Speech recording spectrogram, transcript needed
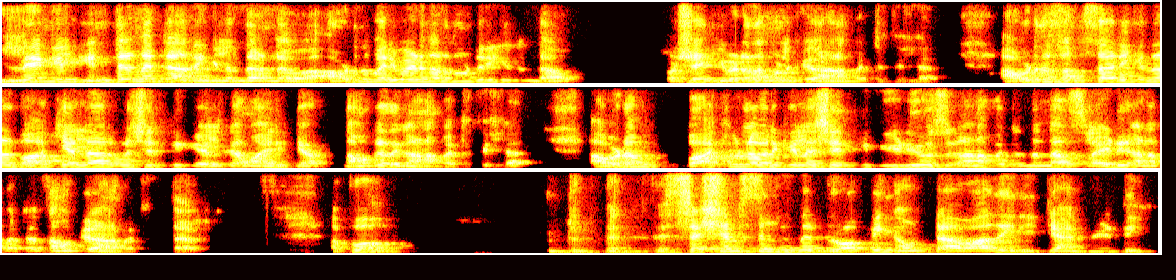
ഇല്ലെങ്കിൽ ഇന്റർനെറ്റ് ആണെങ്കിൽ എന്താ ഉണ്ടാവുക? അവിടുന്ന് പരിപാടി നടന്നുകൊണ്ടിരിക്കുന്നുണ്ടാവും. പക്ഷേ ഇവിടെ നമ്മൾക്ക് കാണാൻ പറ്റത്തില്ല. അവിടുന്ന് സംസാരിക്കുന്നത് ബാക്കി എല്ലാവർക്കും ശരിക്കും കേൾക്കാമായിരിക്കാം. നമുക്കത് കാണാൻ പറ്റത്തില്ല. അവിടെ ബാക്കിയുള്ളവർക്കെല്ലാം ശരിക്കും വീഡിയോസ് കാണാൻ പറ്റുന്നുണ്ടാവും സ്ലൈഡ് കാണാൻ പറ്റാത്ത നമുക്ക് കാണാൻ പറ്റുന്നുണ്ടാവില്ല അപ്പോ സെഷൻസിൽ നിന്ന് ഡ്രോപ്പിംഗ് ഔട്ട് ആവാതെ ഇരിക്കാൻ വേണ്ടി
